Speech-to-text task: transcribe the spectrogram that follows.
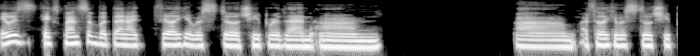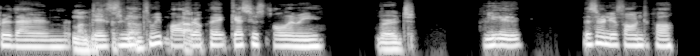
It was expensive, but then I feel like it was still cheaper than um. Um, I feel like it was still cheaper than Fish Disney. Can we pause Oh. real quick? Guess who's calling me? Verge. Yeah. This is her new phone to call.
